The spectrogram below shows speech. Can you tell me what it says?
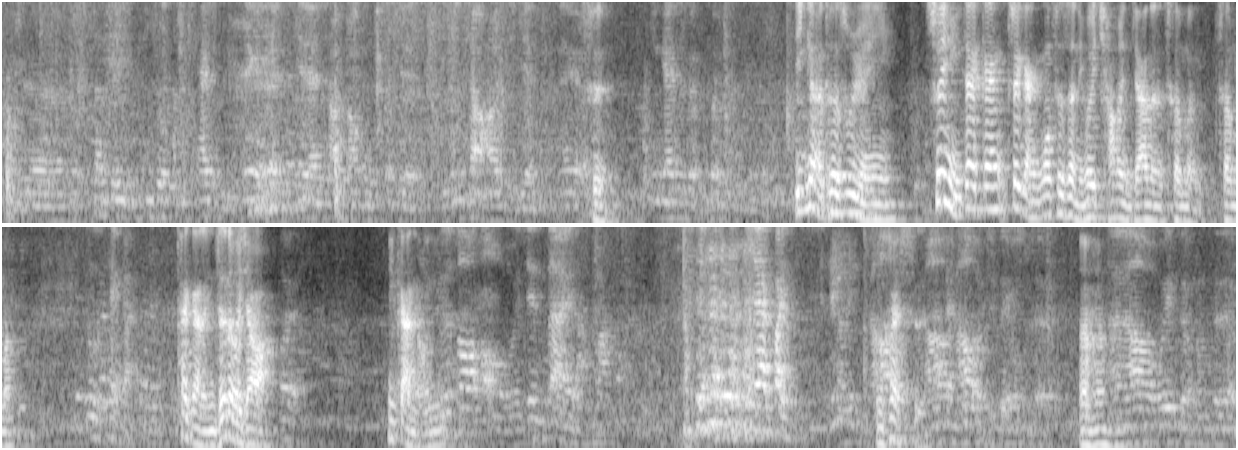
那个战争一就开始那个人也在敲窗户，而且已经敲好几遍，那个是应该就是有特殊，应该有特殊原因。所以你在赶追赶公车时，你会敲你家的车门车吗？太赶了，太赶了，你真的会敲啊？会。你敢哦？比如说哦，我现在 现在快死，你快死，然后然后我其实有。嗯哼，然后我一直有公车的。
